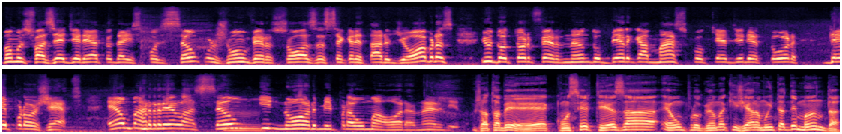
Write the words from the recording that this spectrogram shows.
Vamos fazer direto da exposição com João Versosa, secretário de Obras, e o doutor Fernando Bergamasco, que é diretor de projetos. É uma relação hum. enorme para uma hora, não é, Lino? JB, é, com certeza é um programa que gera muita demanda,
